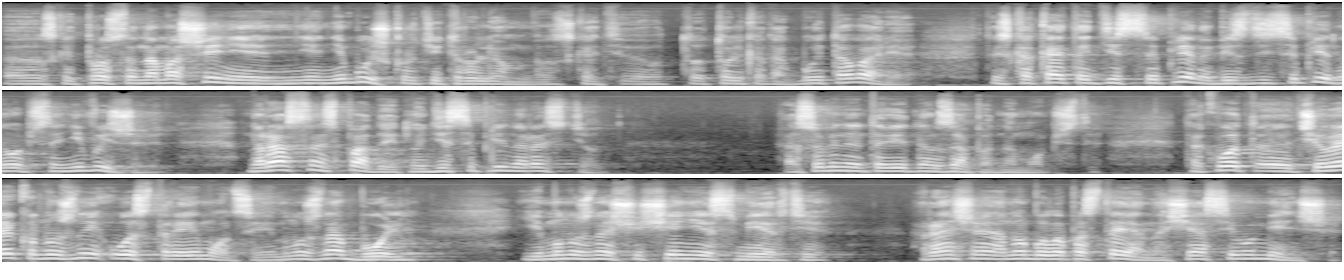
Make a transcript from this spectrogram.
э, сказать, просто на машине не, не будешь крутить рулем, сказать, то, только так, будет авария. То есть какая-то дисциплина, без дисциплины общество не выживет. Нравственность падает, но дисциплина растет. Особенно это видно в западном обществе. Так вот, э, человеку нужны острые эмоции, ему нужна боль, ему нужно ощущение смерти. Раньше оно было постоянно, сейчас его меньше.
